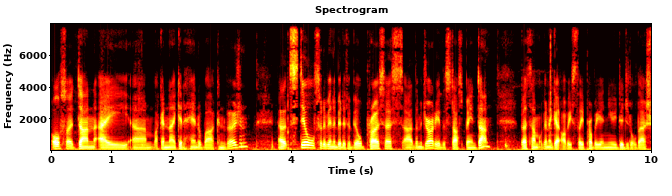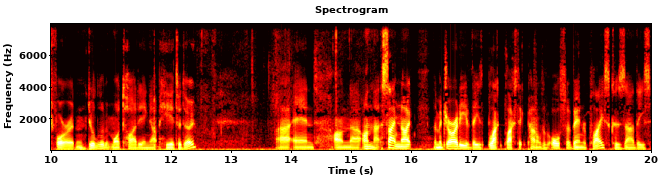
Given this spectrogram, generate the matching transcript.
Also done a um, like a naked handlebar conversion. Now it's still sort of in a bit of a build process. Uh, the majority of the stuff's been done, but we're going to get obviously probably a new digital dash for it and do a little bit more tidying up here to do. Uh, and on uh, on that same note, the majority of these black plastic panels have also been replaced because uh, these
